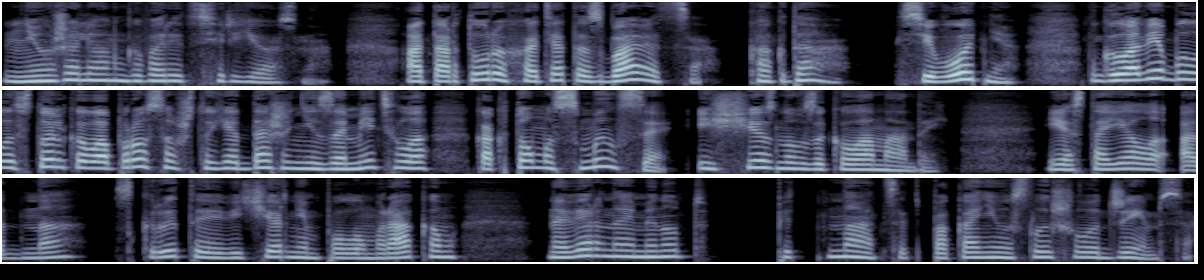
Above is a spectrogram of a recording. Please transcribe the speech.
Неужели он говорит серьезно? От Артура хотят избавиться? Когда? Сегодня? В голове было столько вопросов, что я даже не заметила, как Тома смылся, исчезнув за колоннадой. Я стояла одна, скрытая вечерним полумраком, наверное, минут пятнадцать, пока не услышала Джеймса.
